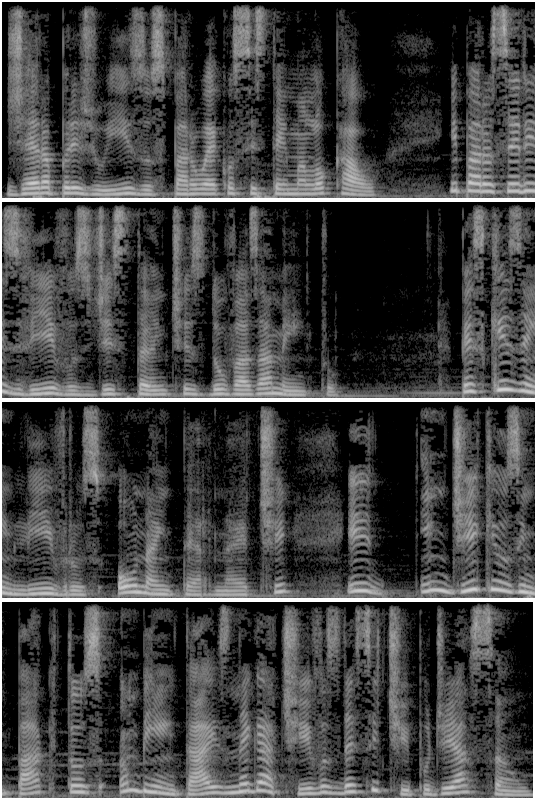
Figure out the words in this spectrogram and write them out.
gera prejuízos para o ecossistema local e para os seres vivos distantes do vazamento. Pesquise em livros ou na internet e indique os impactos ambientais negativos desse tipo de ação.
